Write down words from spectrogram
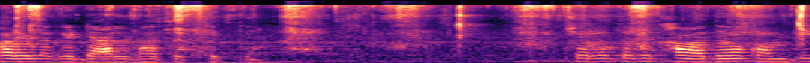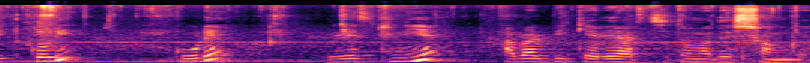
ভালো লাগে ডাল ভাতে খেতে। চলো তবে খাওয়া দাওয়া কমপ্লিট করি, করে রেস্ট নিয়ে আবার বিকেলে আসছি তোমাদের সঙ্গে।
